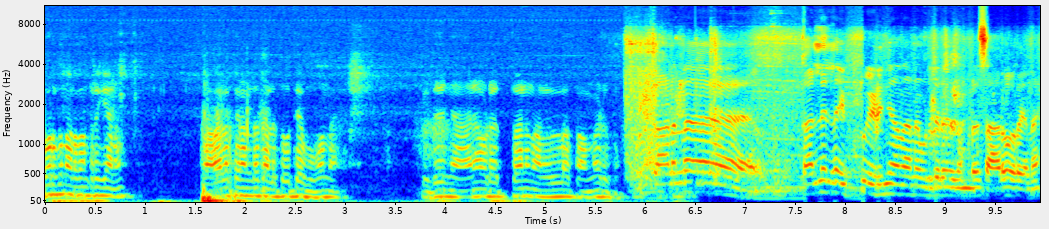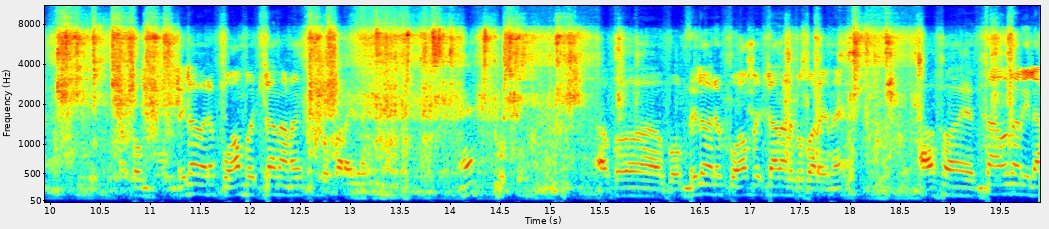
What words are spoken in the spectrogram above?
വർക്ക് നടന്നുകൊണ്ടിരിക്കുകയാണ് കാലൊക്കെ രണ്ട് തലത്തൂത്തിയാ പോകുന്നത് ഇത് അവിടെ എത്താൻ നല്ല സമയം എടുക്കും കാണുന്ന കല്ലെല്ലാം ഇപ്പൊ ഇടിഞ്ഞാന്നാണ് ഇവിടുത്തെ നമ്മുടെ സാറ് പറയുന്നത് അപ്പം ബോംബെയിൽ വരെ പോകാൻ പറ്റില്ല എന്നാണ് ഇപ്പൊ പറയുന്നത്. ഏഹ് അപ്പൊ ബോംബെയിൽ വരെ പോകാൻ പറ്റില്ല എന്നാണ് ഇപ്പൊ പറയുന്നത്. അപ്പൊ എന്താവുമെന്ന് അറിയില്ല.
